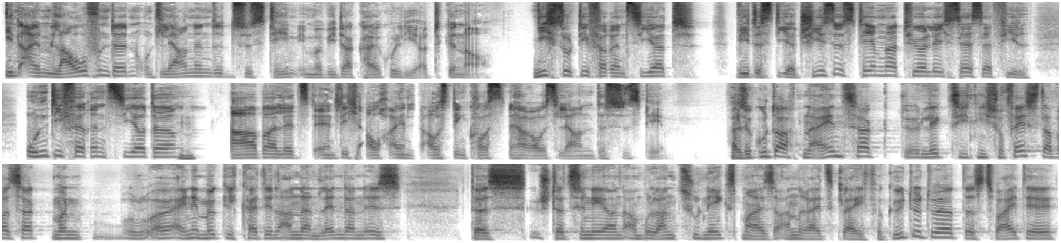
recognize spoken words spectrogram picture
in einem laufenden und lernenden System immer wieder kalkuliert. Genau. Nicht so differenziert wie das DRG-System natürlich, sehr, sehr viel undifferenzierter. Mhm aber letztendlich auch ein aus den Kosten heraus lernendes System. Also Gutachten 1 sagt, legt sich nicht so fest, aber sagt man, eine Möglichkeit in anderen Ländern ist, dass stationär und ambulant zunächst mal als Anreiz gleich vergütet wird. Das zweite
